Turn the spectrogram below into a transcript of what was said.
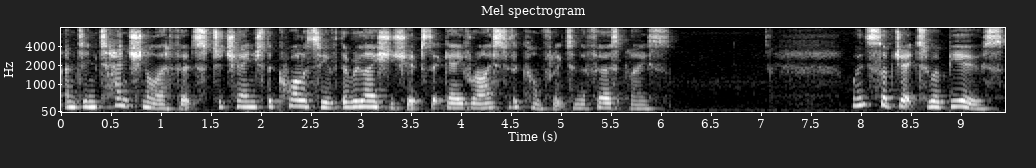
and intentional efforts to change the quality of the relationships that gave rise to the conflict in the first place. When subject to abuse,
